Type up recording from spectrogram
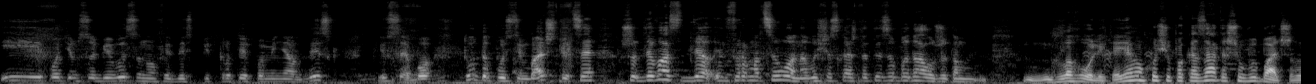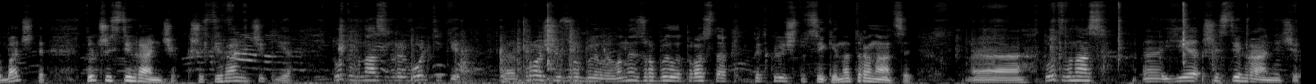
і потім собі висунув і десь підкрутив, поміняв диск і все. Бо тут, допустим, бачите, це що для вас для інформаціону, ви ще скажете, ти забодав уже там глаголіть. А я вам хочу показати, щоб ви бачили. Бачите, тут шестигранничок, шестигранничок є. Тут у нас в револьтики проще зробили. Вони зробили просто під ключ на 13. Е, Тут в нас е, є шестигранничок.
